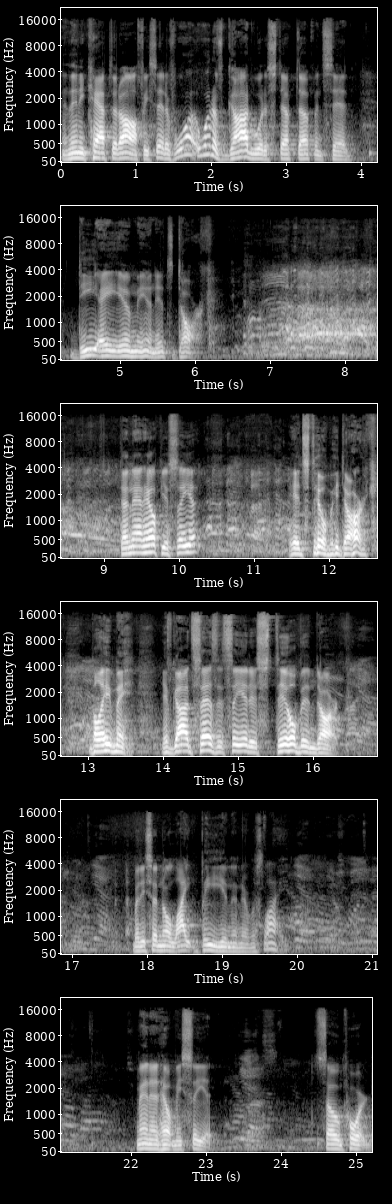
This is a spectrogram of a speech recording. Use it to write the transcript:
And then he capped it off. He said, if what, what if God would have stepped up and said, D A M N, it's dark? Doesn't that help you see it? It'd still be dark. Believe me, if God says it, see, it has still been dark. But he said, No, light be, and then there was light. Man, that helped me see it. So important.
